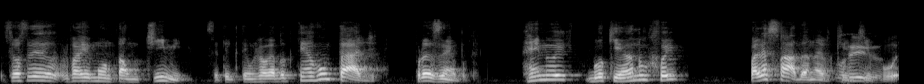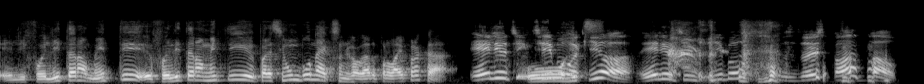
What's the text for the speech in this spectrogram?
se você vai montar um time, você tem que ter um jogador que tenha vontade. Por exemplo, Hemingway bloqueando foi palhaçada, né? Porque, Horrível. tipo, ele foi literalmente, foi literalmente, parecia um boneco sendo jogado pra lá e pra cá. Ele e o Tim Tebow aqui, ó. Ele e o Tim Tebow, os dois pau a pau.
